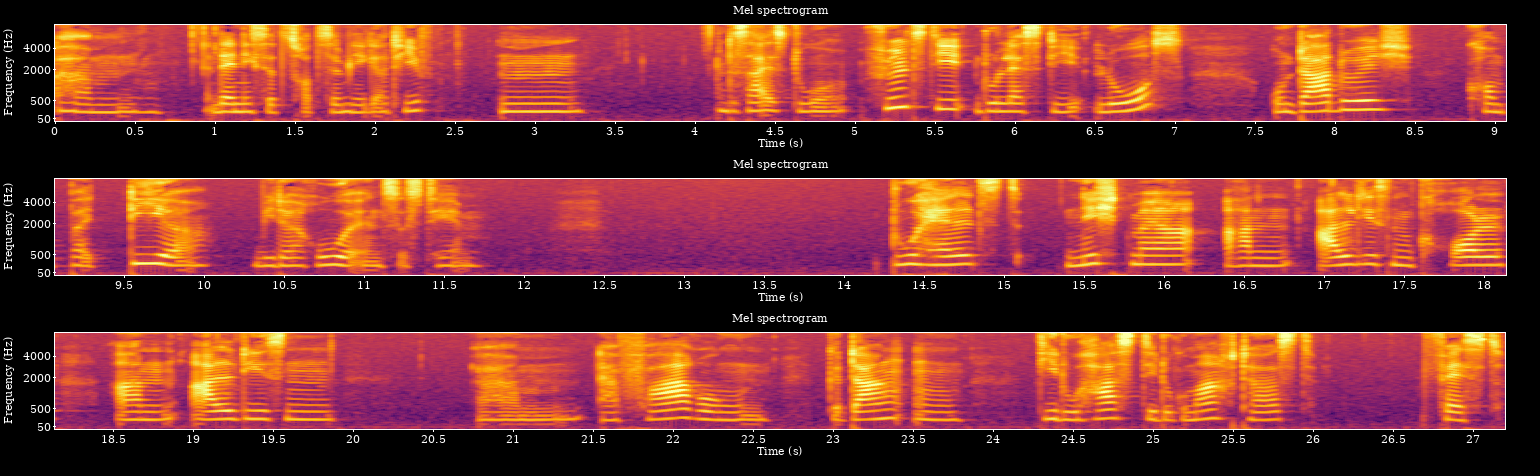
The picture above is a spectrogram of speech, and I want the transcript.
ähm, nenne ich es jetzt trotzdem negativ. Mm, das heißt, du fühlst die, du lässt die los und dadurch kommt bei dir wieder Ruhe ins System. Du hältst nicht mehr an all diesem Groll, an all diesen ähm, Erfahrungen, Gedanken, die du hast, die du gemacht hast, fest.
